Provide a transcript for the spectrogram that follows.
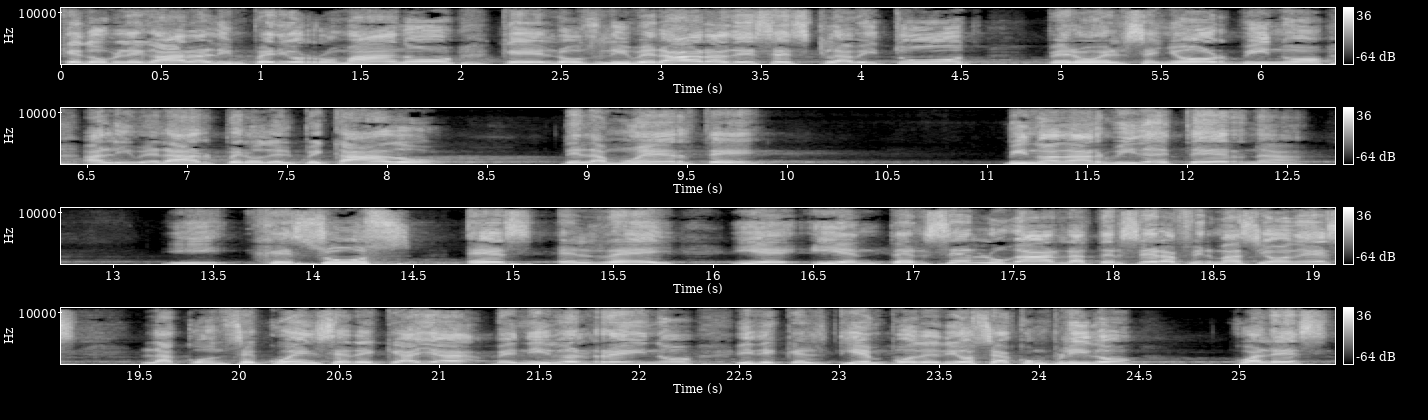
que doblegara al imperio romano, que los liberara de esa esclavitud, pero el Señor vino a liberar, pero del pecado, de la muerte. Vino a dar vida eterna. Y Jesús es el rey. Y, y en tercer lugar, la tercera afirmación es la consecuencia de que haya venido el reino y de que el tiempo de Dios se ha cumplido. ¿Cuál es?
